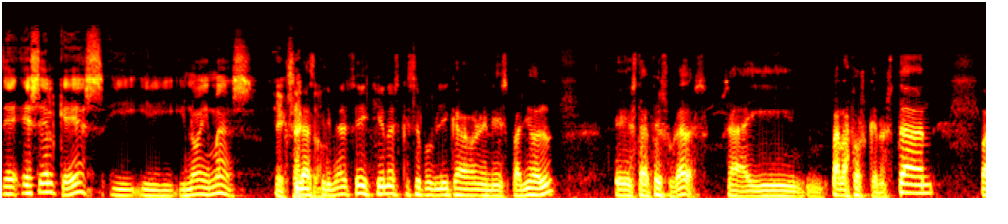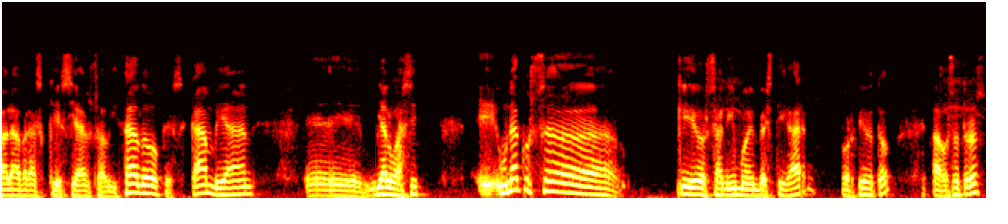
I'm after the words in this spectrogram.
eh, es el que es y, y no hay más. Exacto. Las primeras ediciones que se publicaron en español están censuradas. O sea, hay párrafos que no están, palabras que se han suavizado, que se cambian, eh, y algo así. Eh, una cosa que os animo a investigar, por cierto, a vosotros,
